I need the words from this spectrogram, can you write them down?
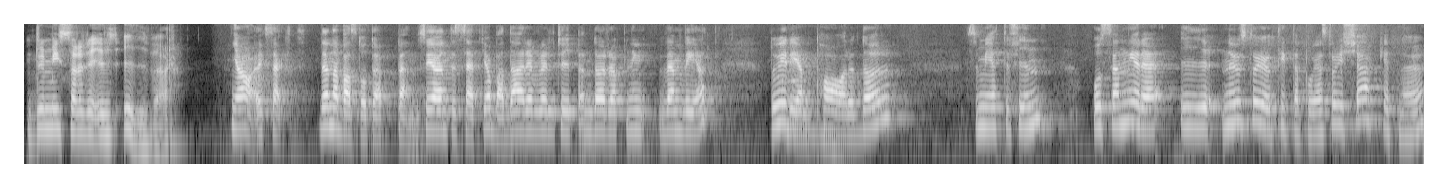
Du missade det i iver. Ja, exakt. Den har bara stått öppen. Så jag har inte sett. Jag bara, där är väl typ en dörröppning, vem vet? Då är det en pardörr som är jättefin. Och sen är det i, nu står jag och tittar på, jag står i köket nu.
